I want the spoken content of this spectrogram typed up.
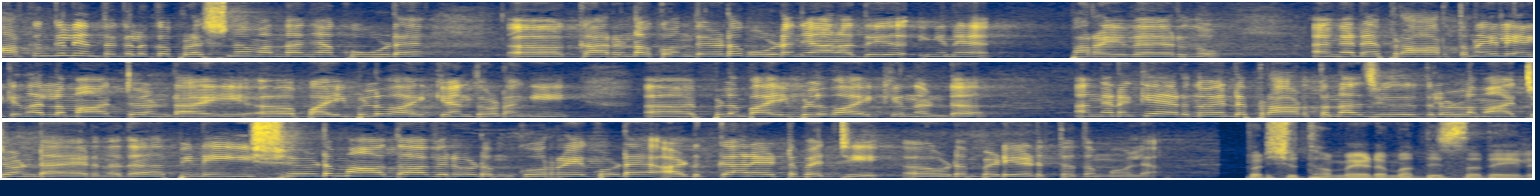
ആർക്കെങ്കിലും എന്തെങ്കിലുമൊക്കെ പ്രശ്നം വന്നാൽ ഞാൻ കൂടെ കരുണക്കൊന്തയുടെ കൂടെ ഞാനത് ഇങ്ങനെ പറയുമായിരുന്നു അങ്ങനെ പ്രാർത്ഥനയിൽ എനിക്ക് നല്ല മാറ്റം ഉണ്ടായി. ബൈബിൾ വായിക്കാൻ തുടങ്ങി. ഇപ്പോഴും ബൈബിൾ വായിക്കുന്നുണ്ട്. അങ്ങനെയൊക്കെയായിരുന്നു എന്റെ പ്രാർത്ഥനാ ജീവിതത്തിലുള്ള മാറ്റം ഉണ്ടായിരുന്നത്. പിന്നെ ഈശോയുടെ മാതാവിനോടും കുറേ കൂടെ അടുക്കാനായിട്ട് പറ്റി ഉടമ്പടി എടുത്തത് മൂലം. പരിശുദ്ധ അമ്മയുടെ മധ്യസ്ഥതയിൽ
